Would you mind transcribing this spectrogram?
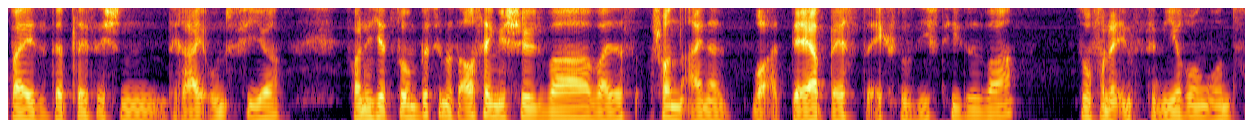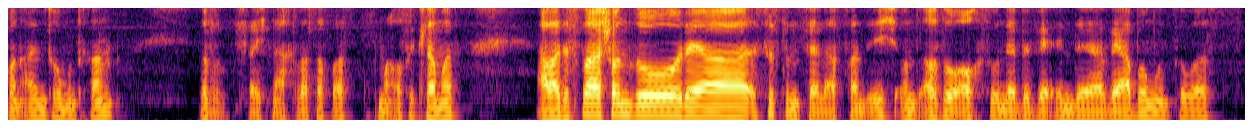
bei der PlayStation 3 und 4 fand ich jetzt so ein bisschen das Aushängeschild war, weil es schon einer, boah, der beste Exklusivtitel war. So von der Inszenierung und von allem drum und dran. Also vielleicht nach Last of Us, das mal ausgeklammert. Aber das war schon so der System Seller, fand ich. Und also auch so in der, Bewer in der Werbung und sowas.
